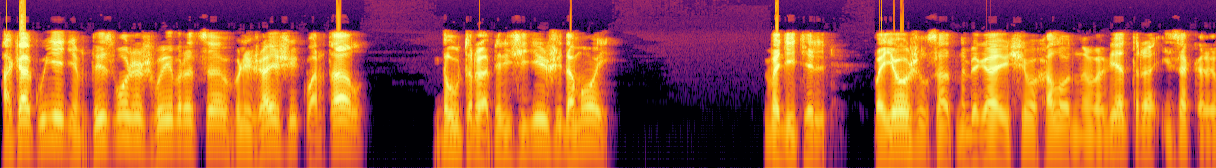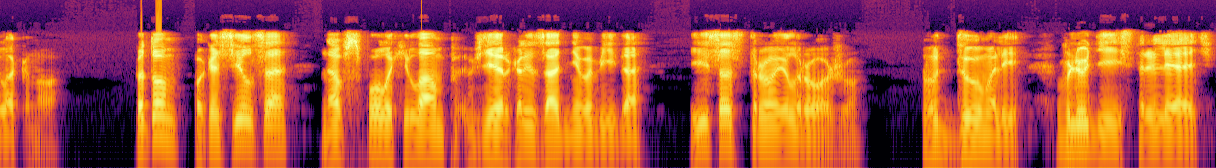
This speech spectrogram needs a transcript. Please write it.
А как уедем, ты сможешь выбраться в ближайший квартал. До утра пересидишь и домой. Водитель поежился от набегающего холодного ветра и закрыл окно. Потом покосился на всполохи ламп в зеркале заднего вида и состроил рожу. Удумали, в людей стрелять.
